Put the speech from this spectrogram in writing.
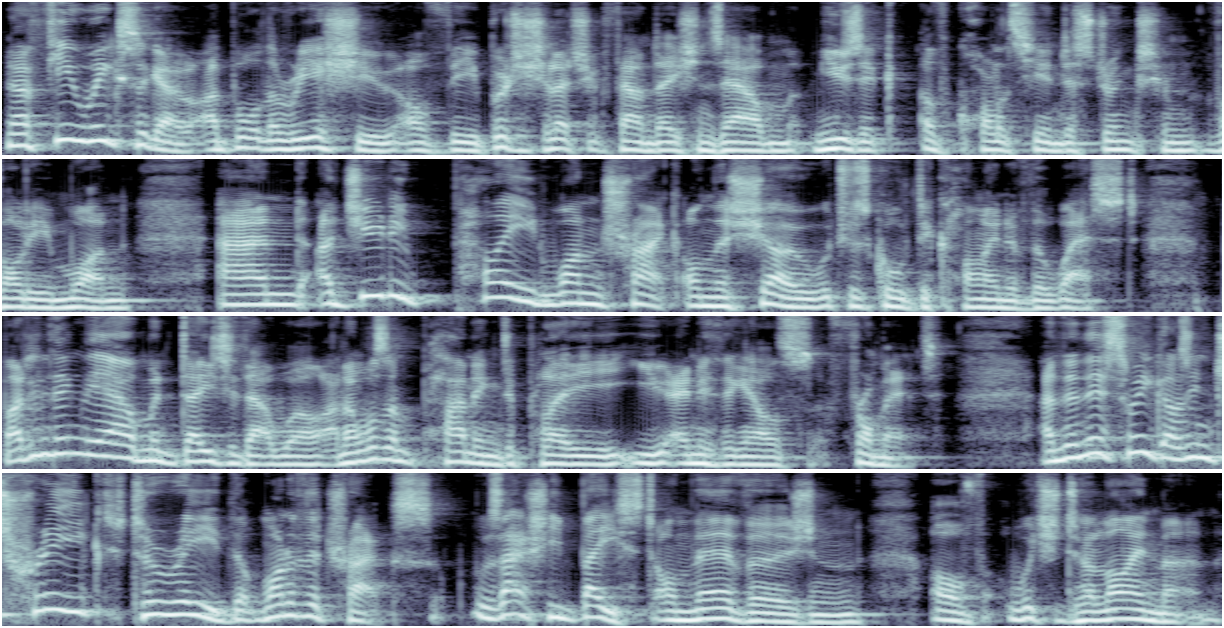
Now, a few weeks ago, I bought the reissue of the British Electric Foundation's album Music of Quality and Distinction, Volume 1, and I duly played one track on the show, which was called Decline of the West. But I didn't think the album had dated that well, and I wasn't planning to play you anything else from it. And then this week, I was intrigued to read that one of the tracks was actually based on their version of Wichita Lineman.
